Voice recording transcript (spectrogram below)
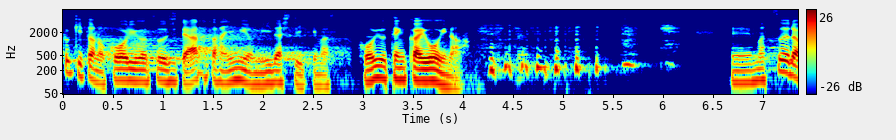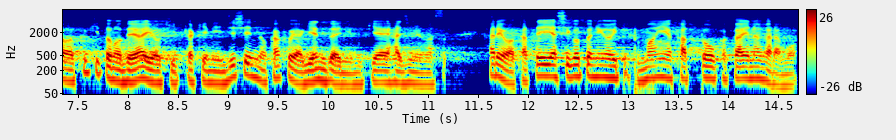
クキとの交流を通じて新たな意味を見出していきます。こういう展開多いな。え、松浦はクキとの出会いをきっかけに自身の過去や現在に向き合い始めます。彼は家庭や仕事において不満や葛藤を抱えながらも、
